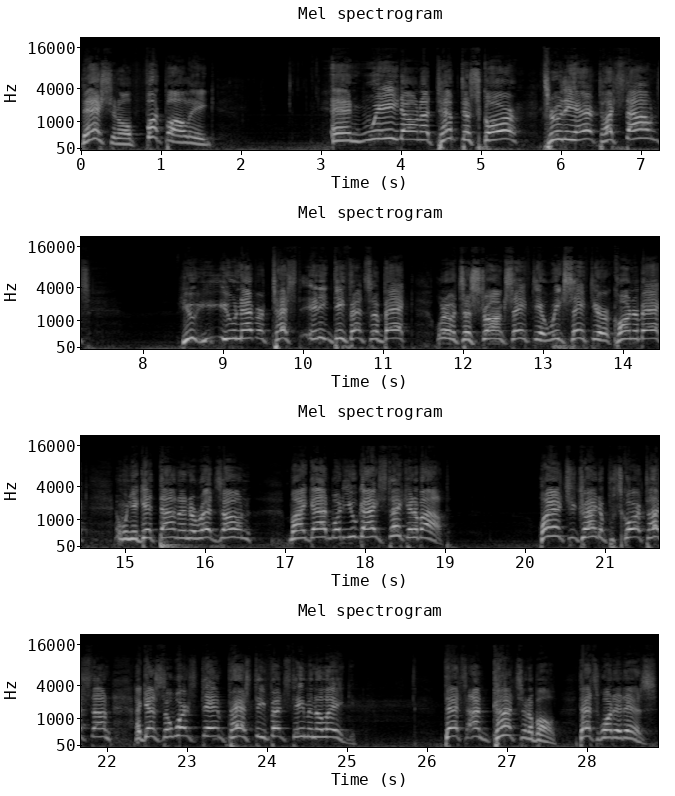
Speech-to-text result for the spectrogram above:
National Football League. And we don't attempt to score through the air touchdowns. You you never test any defensive back, whether it's a strong safety, a weak safety, or a cornerback. And when you get down in the red zone, my God, what are you guys thinking about? Why aren't you trying to score a touchdown against the worst damn pass defense team in the league? That's unconscionable. That's what it is.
